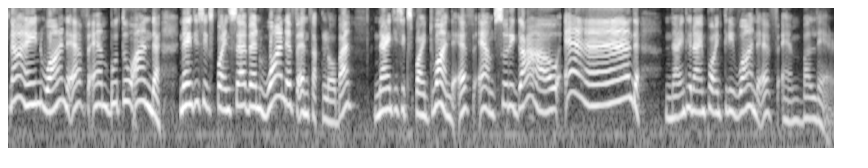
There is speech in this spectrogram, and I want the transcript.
95.9 1 FM Butuan, 96.7 1 FM Tacloban, 96.1 FM Surigao, and 99.31 FM Baler.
